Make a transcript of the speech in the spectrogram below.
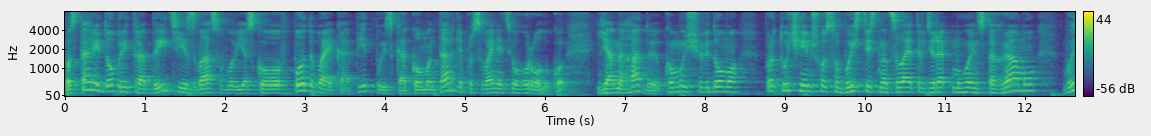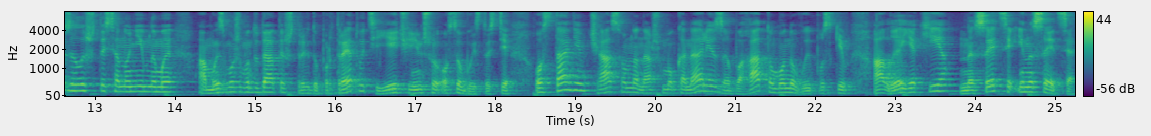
По старій добрій традиції з вас обов'язково вподобайка, підписка, коментар для просування цього ролику. Я нагадую, кому що відомо про ту чи іншу особистість, надсилайте в директ мого інстаграму, ви залишитесь анонімними, а ми зможемо додати штрих до портрету цієї чи іншої особистості. Останнім часом на нашому каналі забагато моновипусків, але як є, несеться і несеться.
